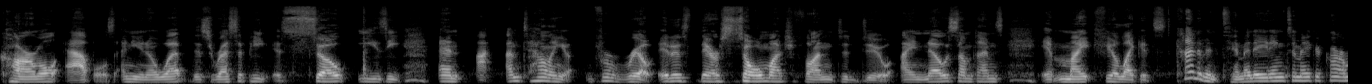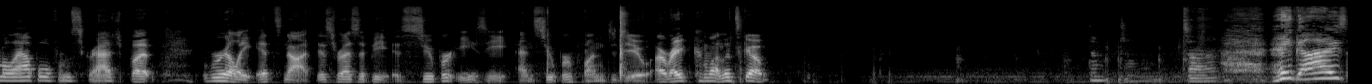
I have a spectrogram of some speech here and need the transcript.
Caramel apples. And you know what? This recipe is so easy. And I, am telling you, for real, it is, they're so much fun to do. I know sometimes it might feel like it's kind of intimidating to make a caramel apple from scratch, but Really, it's not. This recipe is super easy and super fun to do. All right, come on, let's go. Dun, dun, dun. Hey guys!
